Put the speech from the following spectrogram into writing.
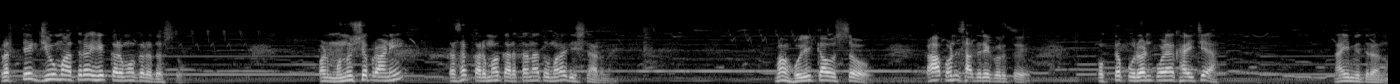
प्रत्येक जीव मात्र हे कर्म करत असतो. पण मनुष्य प्राणी तसं कर्म करताना तुम्हाला दिसणार नाही. मग होलिका उत्सव का आपण साजरे करतोय? फक्त पुरणपोळ्या खायच्या? नाही मित्रांनो.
